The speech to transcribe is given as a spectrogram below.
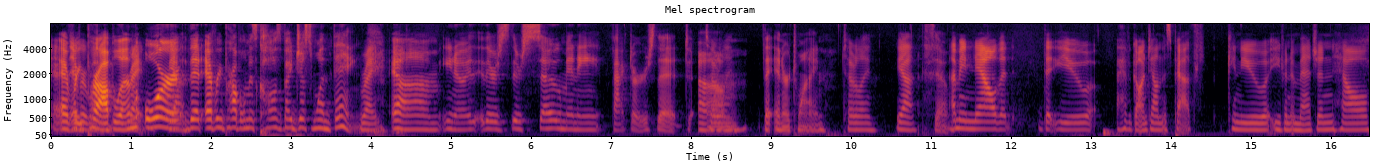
every Everyone. problem Right. or Yeah. that every problem is caused by just one thing Right. um you know there's there's so many factors that um Totally. that intertwine Totally. Yeah. so I mean, now that that you have gone down this path, can you even imagine how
